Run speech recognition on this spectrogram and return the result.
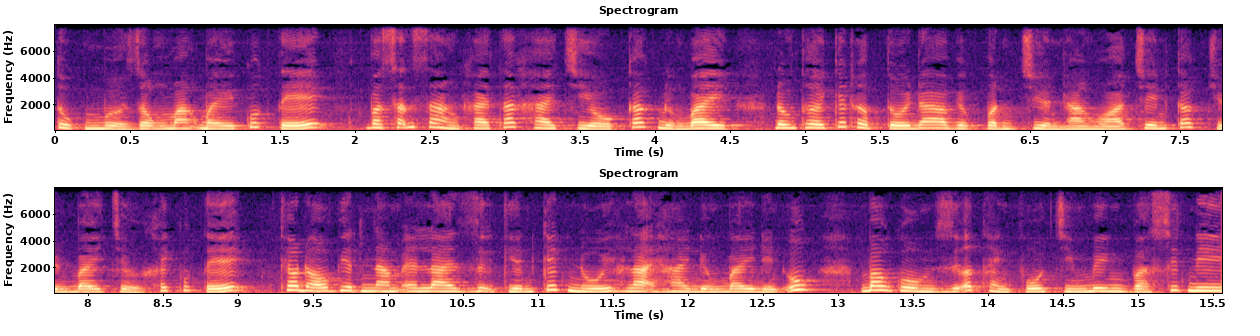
tục mở rộng mạng bay quốc tế và sẵn sàng khai thác hai chiều các đường bay, đồng thời kết hợp tối đa việc vận chuyển hàng hóa trên các chuyến bay chở khách quốc tế. Theo đó, Vietnam Airlines dự kiến kết nối lại hai đường bay đến Úc, bao gồm giữa thành phố Hồ Chí Minh và Sydney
